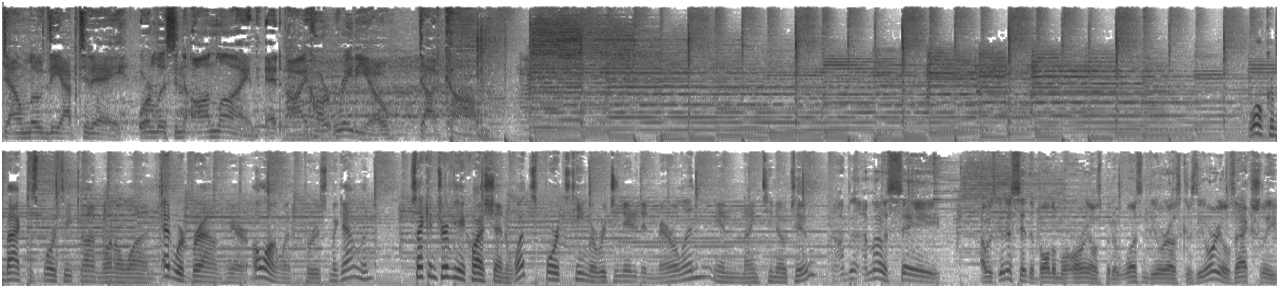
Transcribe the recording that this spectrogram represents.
Download the app today or listen online at iHeartRadio.com. Welcome back to Sports Econ 101. Edward Brown here, along with Bruce McGowan. Second trivia question What sports team originated in Maryland in 1902? I'm, I'm going to say, I was going to say the Baltimore Orioles, but it wasn't the Orioles because the Orioles actually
